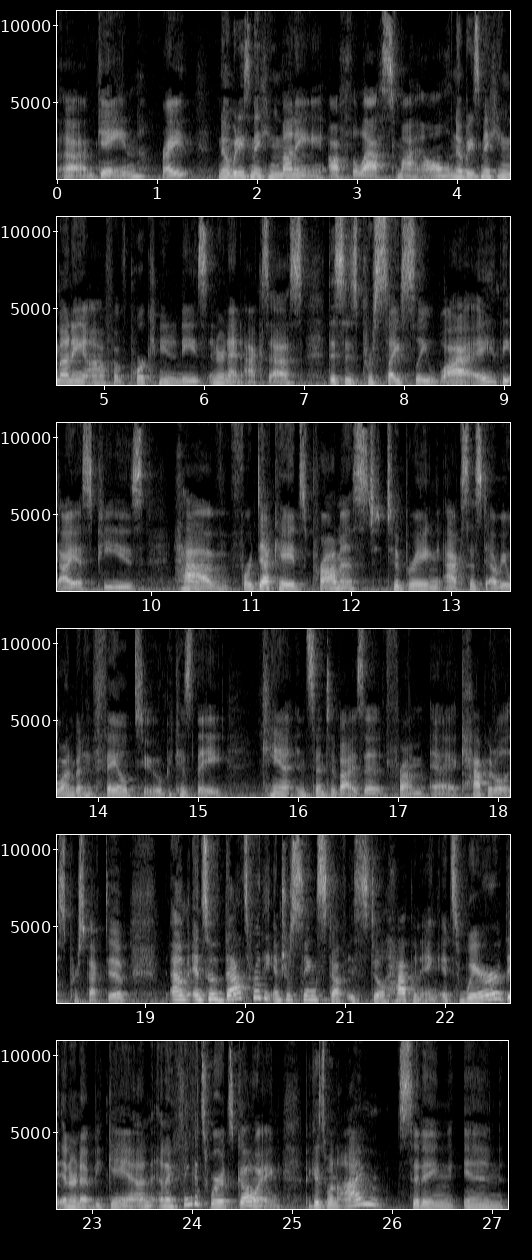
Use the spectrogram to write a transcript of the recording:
uh, gain, right? Nobody's making money off the last mile. Nobody's making money off of poor communities' internet access. This is precisely why the ISPs have, for decades, promised to bring access to everyone, but have failed to because they can't incentivize it from a capitalist perspective. Um, and so that's where the interesting stuff is still happening. It's where the internet began, and I think it's where it's going. Because when I'm sitting in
